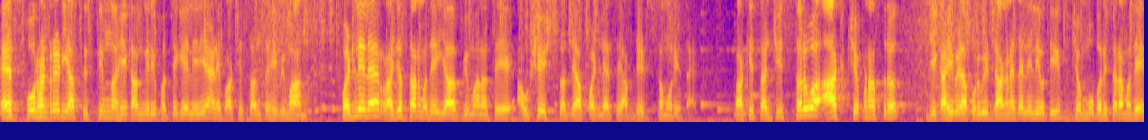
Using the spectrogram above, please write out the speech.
एस फोर हंड्रेड या सिस्टीमनं ही कामगिरी फत्ते केलेली आहे आणि पाकिस्तानचं हे विमान पडलेलं आहे. राजस्थानमध्ये या विमानाचे अवशेष सध्या पडल्याचे अपडेट समोर येत आहेत. पाकिस्तानची सर्व आठ क्षेपणास्त्र जी काही वेळापूर्वी डांगण्यात आलेली होती जम्मू परिसरामध्ये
